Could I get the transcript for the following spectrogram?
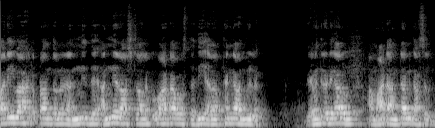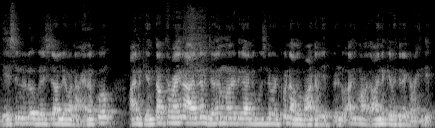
పరివాహక ప్రాంతంలోని అన్ని అన్ని రాష్ట్రాలకు వాటా వస్తుంది అది అర్థం కాదు వీళ్ళకు. రేవంత్ రెడ్డి గారు ఆ మాట అంటానికి అసలు బేసిన్లు బేసిజాలు లేవని ఆయనకు ఆయనకి ఎంత అర్థమైనా ఆయన జగన్మోహన్ రెడ్డి గారిని కూర్చుని పెట్టుకుని అదో మాట చెప్పిండు. అది మా- ఆయనకి వ్యతిరేకమైంది.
